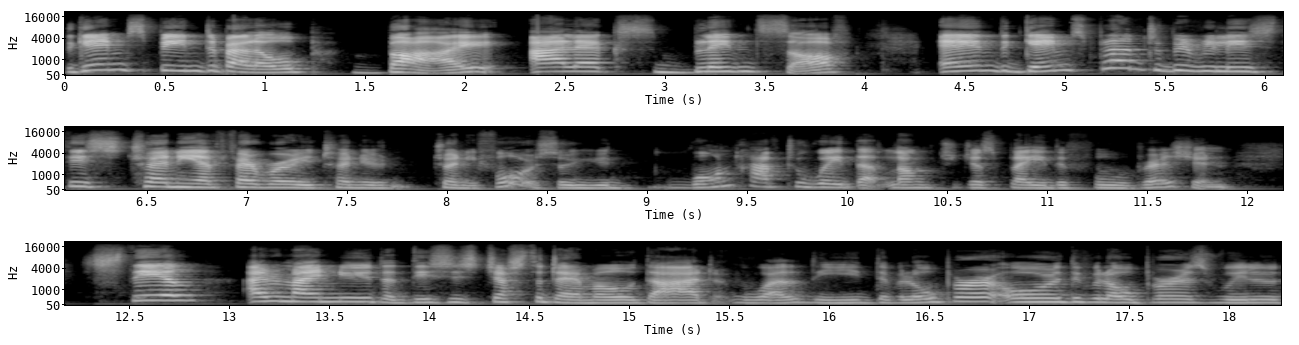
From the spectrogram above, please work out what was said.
The game's been developed by Alex Blintsoff, and the game's planned to be released this 20th February 2024, so you won't have to wait that long to just play the full version. Still, I remind you that this is just a demo that, well, the developer or developers will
